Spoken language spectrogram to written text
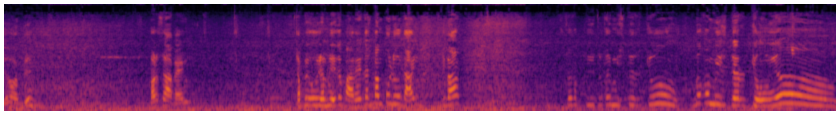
Grabe. Para sa akin, sabi ulam nito pare, tapos pampulutan, di ba? Sarap dito kay Mr. Chung. Baka Mr. Chung yan.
